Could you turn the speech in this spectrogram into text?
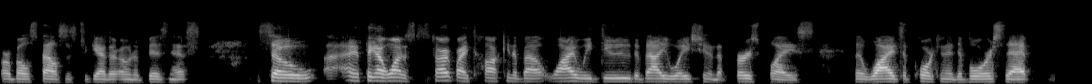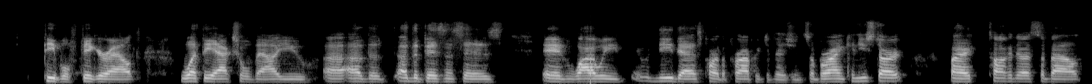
or both spouses together own a business. So I think I want to start by talking about why we do the valuation in the first place and why it's important in a divorce that people figure out what the actual value uh, of the of the business is and why we need that as part of the property division. So Brian, can you start by talking to us about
